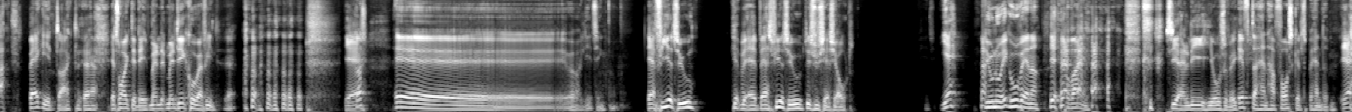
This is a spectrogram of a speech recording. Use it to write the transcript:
Back i dragt. Ja. Ja. Jeg tror ikke, det er det, men, men det kunne være fint. Ja. ja. Godt. Øh, hvad var jeg lige at tænke på? Ja, 24. Vers 24, det synes jeg er sjovt. Ja, bliv nu ikke uvenner på vejen, Siger han lige Josef, ikke? efter han har forskelsbehandlet dem. Ja,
